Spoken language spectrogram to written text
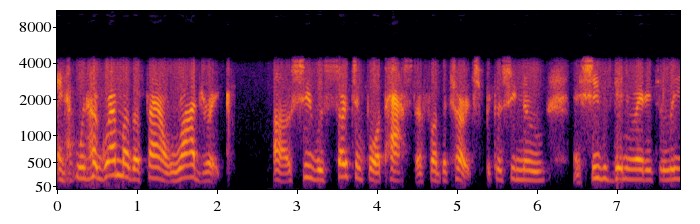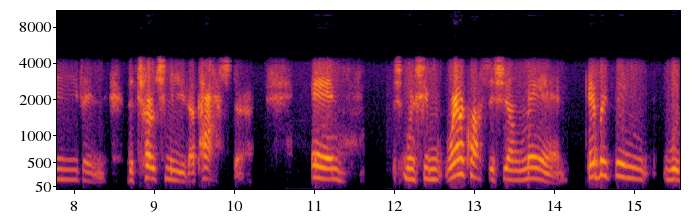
And when her grandmother found Roderick uh, she was searching for a pastor for the church because she knew that she was getting ready to leave and the church needed a pastor. And when she ran across this young man, everything was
